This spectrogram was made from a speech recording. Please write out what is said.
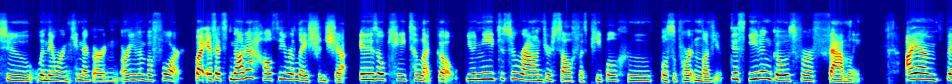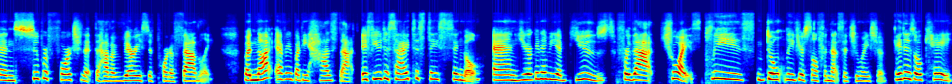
to when they were in kindergarten or even before. But if it's not a healthy relationship, it is okay to let go. You need to surround yourself with people who will support and love you. This even goes for family. I have been super fortunate to have a very supportive family, but not everybody has that. If you decide to stay single and you're going to be abused for that choice, please don't leave yourself in that situation. It is okay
